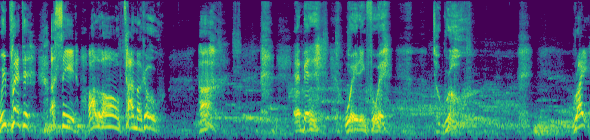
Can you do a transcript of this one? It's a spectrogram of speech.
We planted a seed a long time ago. Huh? And been waiting for it to grow. Right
